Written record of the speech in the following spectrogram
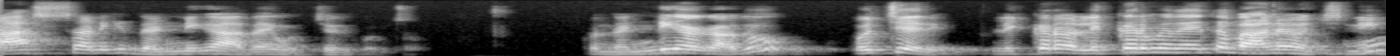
రాష్ట్రానికి దండిగా ఆదాయం వచ్చేది కొంచెం. దండిగా కాదు వచ్చేది. లిక్కర్ లిక్కర్ మీద అయితే బాగానే వచ్చినాయి.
